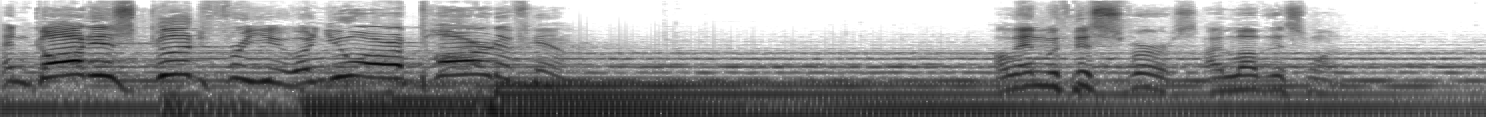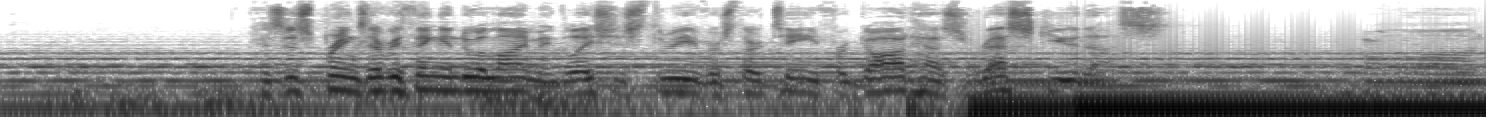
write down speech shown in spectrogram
And God is good for you, and you are a part of Him. I'll end with this verse. I love this one. Because this brings everything into alignment. Galatians 3, verse 13. For God has rescued us Come on.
